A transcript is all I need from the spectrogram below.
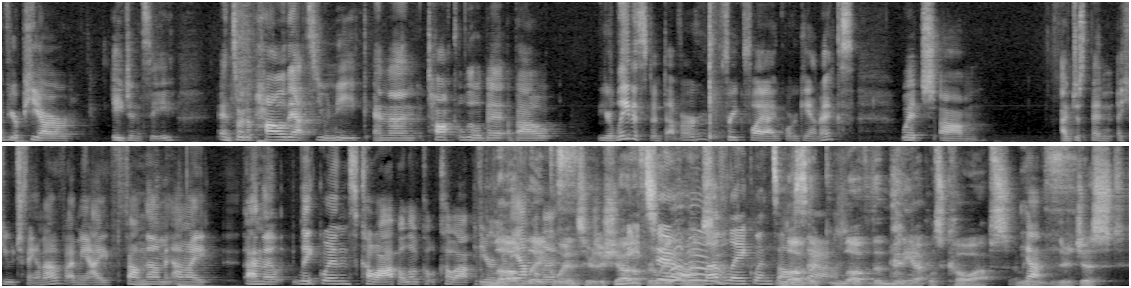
of your PR agency and sort of how that's unique, and then talk a little bit about your latest endeavor, Freak Flag Organics, which um, I've just been a huge fan of. I mean, I found Thank them you. on my on the Lakewinds Co-op, a local co-op here. Love Lakewinds. Here's a shout Me out for too. Lakewinds. Love Lakewinds love. The, love the Minneapolis co-ops. I mean, yes. they're just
